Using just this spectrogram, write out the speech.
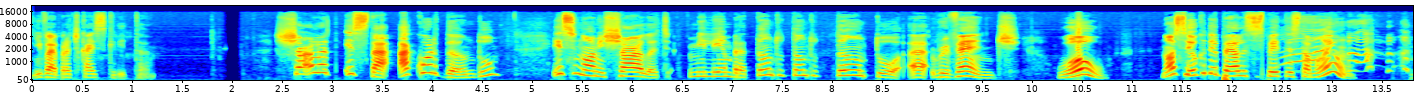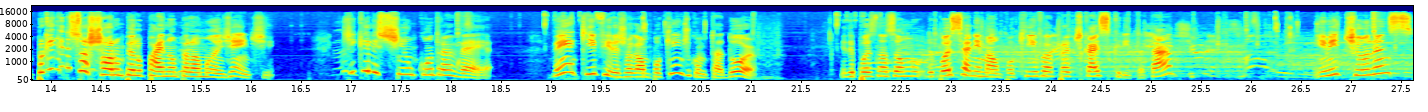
e vai praticar escrita. Charlotte está acordando. Esse nome Charlotte me lembra tanto, tanto, tanto uh, Revenge. Uou! Nossa, eu que dei pra ela esse peito desse tamanho? Por que, que eles só choram pelo pai e não pela mãe, gente? O que, que eles tinham contra a véia? Vem aqui, filha, jogar um pouquinho de computador. E depois nós vamos, depois se animar um pouquinho, vai praticar escrita, tá? Amy Tunans,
